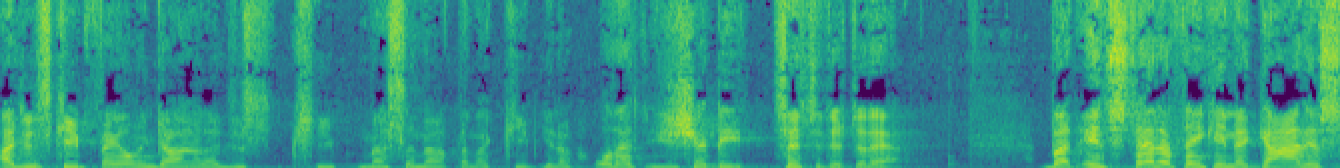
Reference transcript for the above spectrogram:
I just keep failing God. I just keep messing up, and I keep, you know. Well, that you should be sensitive to that. But instead of thinking that God is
